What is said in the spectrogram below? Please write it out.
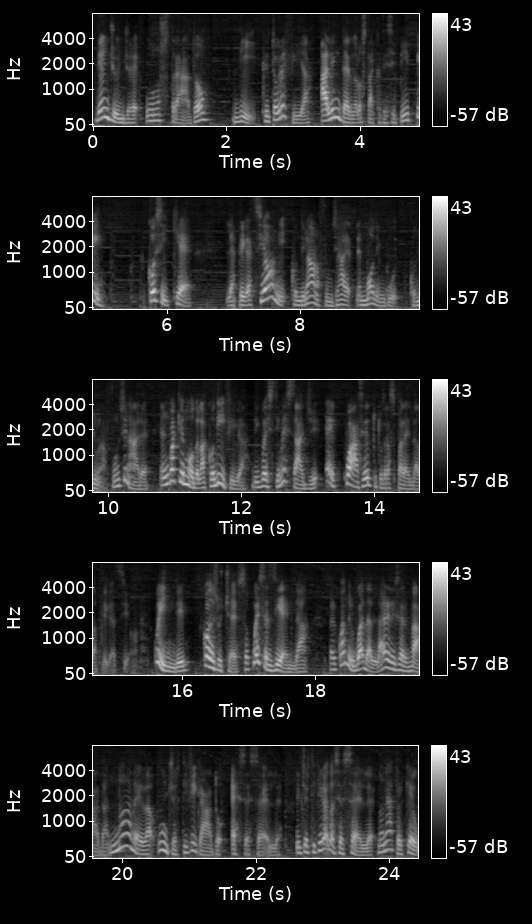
di aggiungere uno strato di crittografia all'interno dello stack TCP/IP, così che le applicazioni continuavano a funzionare nel modo in cui continuano a funzionare e in qualche modo la codifica di questi messaggi è quasi del tutto trasparente all'applicazione. Quindi, cosa è successo? Questa azienda per quanto riguarda l'area riservata non aveva un certificato SSL. Il certificato SSL non è altro che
